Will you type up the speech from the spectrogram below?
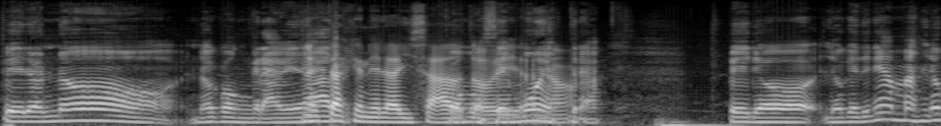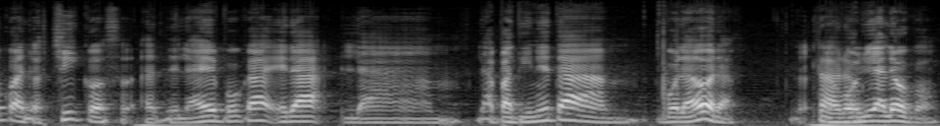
Pero no, no con No gravedad está generalizado como se. ¿no? muestra. Pero lo que tenía más loco a los chicos de la época era la, la patineta voladora. Los Claro. volvía loco.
